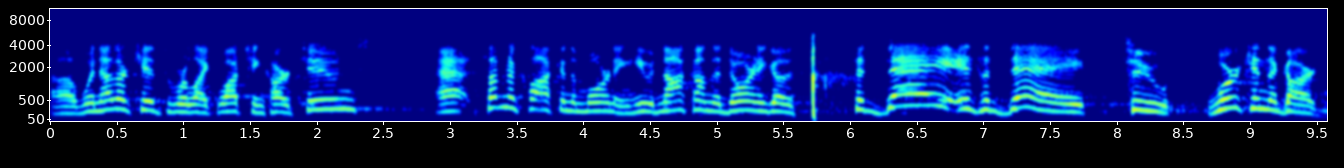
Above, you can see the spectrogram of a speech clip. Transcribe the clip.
uh, when other kids were like watching cartoons, at 7 o'clock in the morning, he would knock on the door and he goes, Today is a day to work in the garden.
